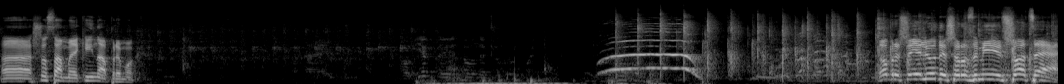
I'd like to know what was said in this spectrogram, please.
А, що саме, який напрямок? Добре, що є люди, що розуміють, що це.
